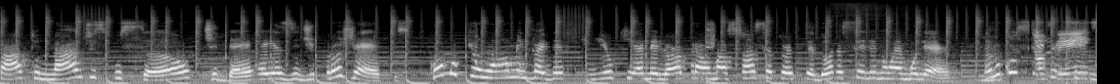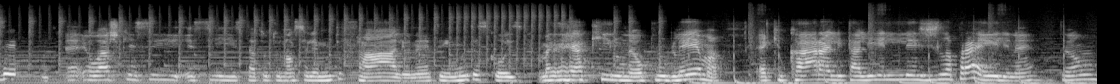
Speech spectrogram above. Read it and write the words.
fato, na discussão de ideias e de projetos. Como que um homem vai definir o que é melhor para uma sócia torcedora se ele não é mulher? Eu não consigo Talvez, entender. É, eu acho que esse, esse estatuto nosso ele é muito falho, né? Tem muitas coisas, mas é aquilo, né? O problema é que o cara ele tá ali, ele legisla para ele, né? Então,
